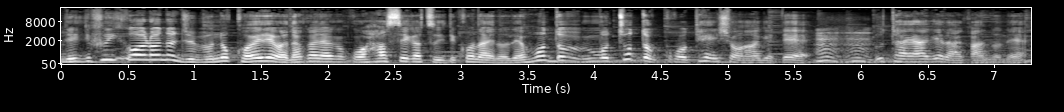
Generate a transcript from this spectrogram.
で日頃の自分の声ではなかなかこう発声がついてこないので本当もうちょっとこうテンション上げて歌い上げなあかんのね。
